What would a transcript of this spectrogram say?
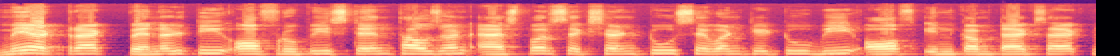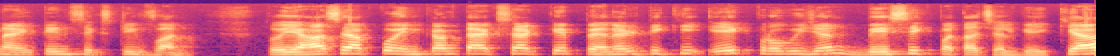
May attract penalty of rupees 10000 as per section 272b of income tax act 1961 तो यहाँ से आपको इनकम टैक्स एक्ट के पेनल्टी की एक प्रोविज़न बेसिक पता चल गई। क्या?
